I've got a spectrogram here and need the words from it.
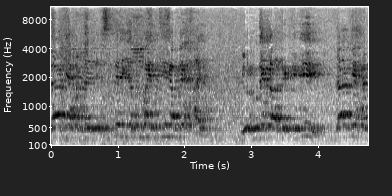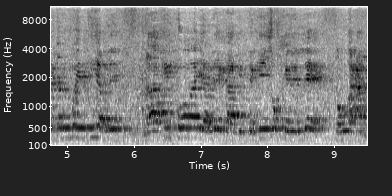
لكن حد يستهي ما ينتهي قبل حي. يعودك على تككي لكن حد ما ينتهي قبل لكن كوما يبلي كاتب تكي سكر الله فهو عم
